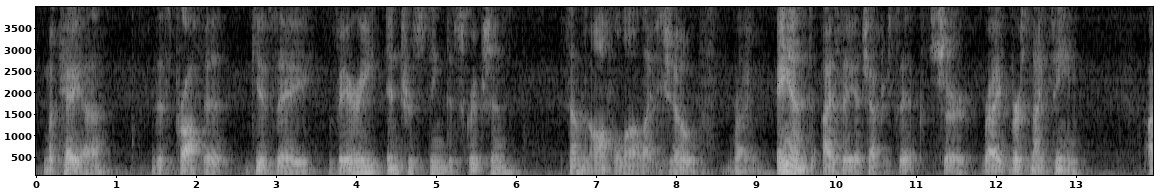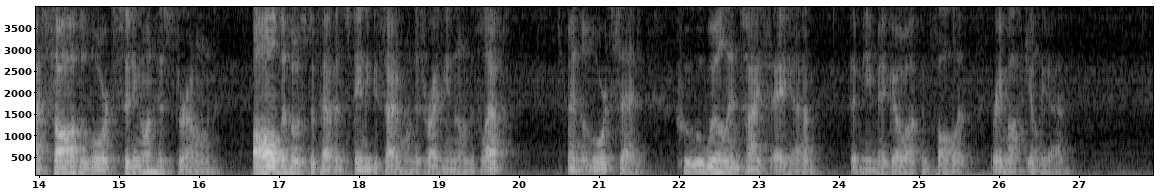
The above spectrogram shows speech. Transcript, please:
Micaiah, this prophet, gives a very interesting description. It sounds an awful lot like Job Right. and Isaiah chapter 6, Sure. right? Verse 19. I saw the Lord sitting on his throne, all the hosts of heaven standing beside him on his right hand and on his left. And the Lord said, Who will entice Ahab that he may go up and fall at Ramoth Gilead?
